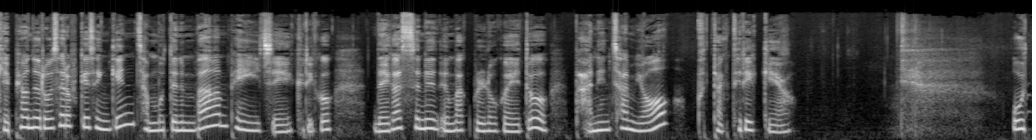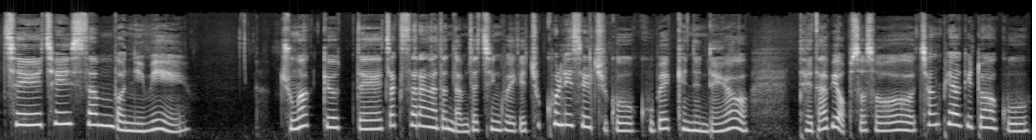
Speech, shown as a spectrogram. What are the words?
개편으로 새롭게 생긴 잠 못 드는 밤 페이지, 그리고 내가 쓰는 음악 블로그에도 많은 참여 부탁드릴게요. 5773번님이 중학교 때 짝사랑하던 남자친구에게 초콜릿을 주고 고백했는데요. 대답이 없어서 창피하기도 하고,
